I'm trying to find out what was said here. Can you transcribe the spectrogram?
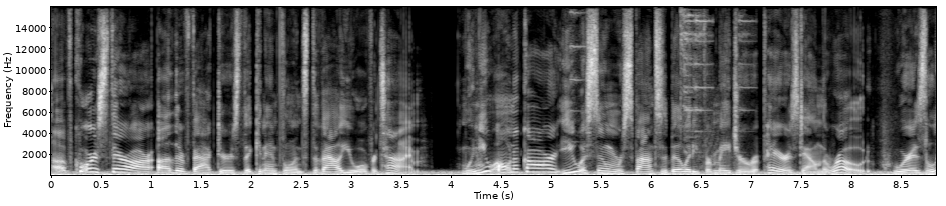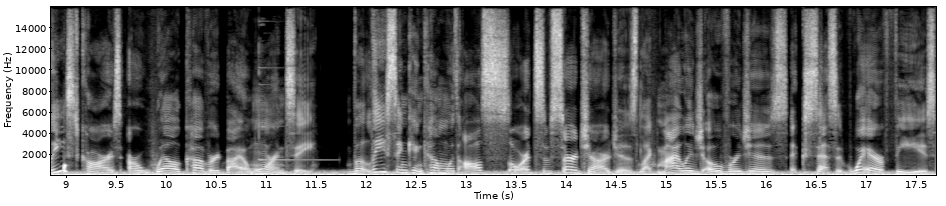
Of course, there are other factors that can influence the value over time. When you own a car, you assume responsibility for major repairs down the road, whereas leased cars are well covered by a warranty. But leasing can come with all sorts of surcharges like mileage overages, excessive wear fees,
